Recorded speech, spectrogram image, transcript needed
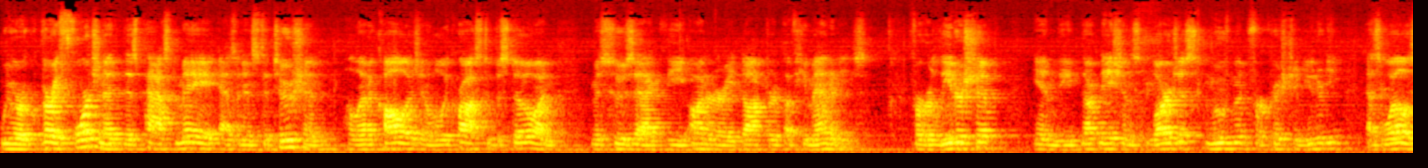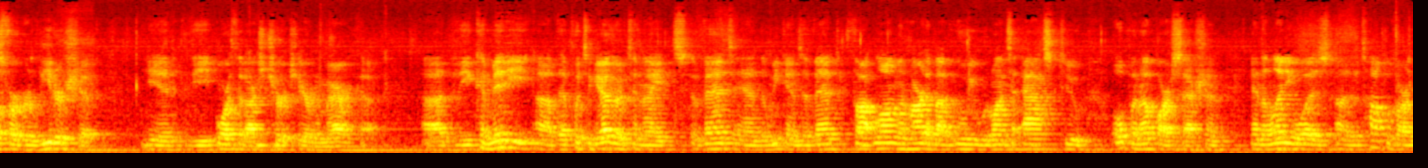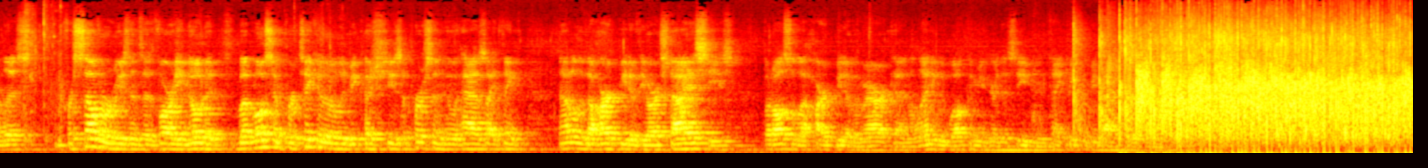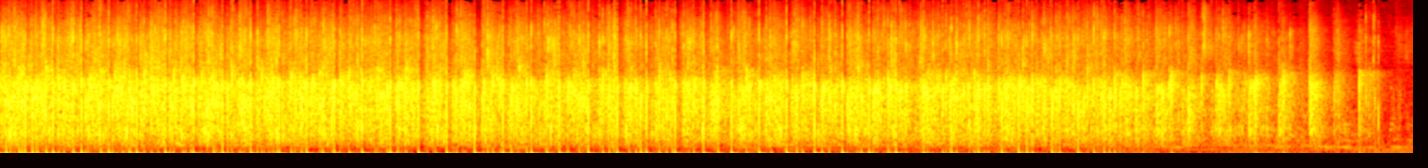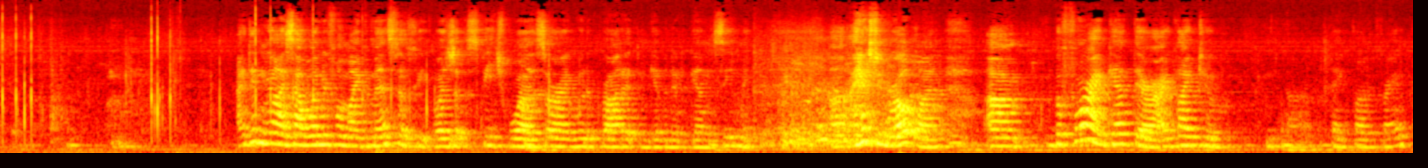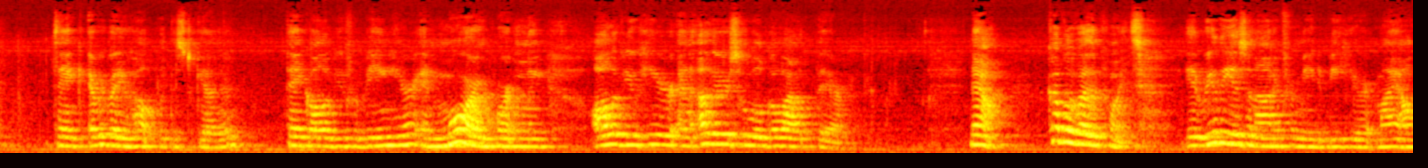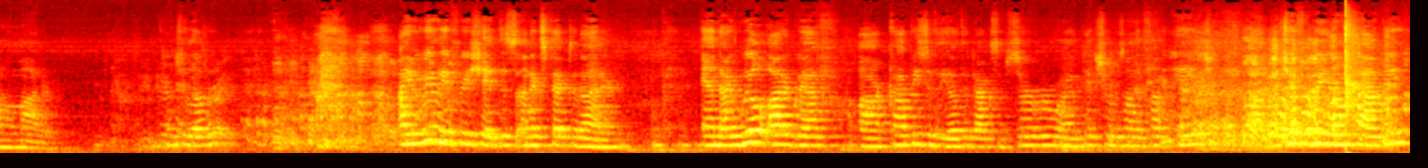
We were very fortunate this past May as an institution, Hellenic College and Holy Cross, to bestow on Ms. Huszagh the Honorary Doctorate of Humanities for her leadership in the nation's largest movement for Christian unity, as well as for her leadership in the Orthodox Church here in America. Uh, the committee uh, that put together tonight's event and the weekend's event thought long and hard about who we would want to ask to open up our session. And Eleni was on the top of our list for several reasons, as I've already noted, but most in particularly because she's a person who has, I think, not only the heartbeat of the Archdiocese, but also the heartbeat of America. And Eleni, we welcome you here this evening. Thank you for being back how wonderful my commencement speech was, or I would have brought it and given it again this evening. Uh, I actually wrote one. Um, before I get there, I'd like to uh, thank Father Frank, thank everybody who helped put this together, thank all of you for being here, and more importantly, all of you here and others who will go out there. Now, a couple of other points. It really is an honor for me to be here at my alma mater. Don't you love it? I really appreciate this unexpected honor. And I will autograph uh, copies of the Orthodox Observer where my picture was on the front page. Uh, but you have to bring your own copy.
